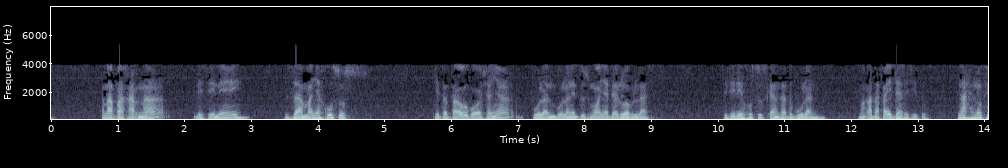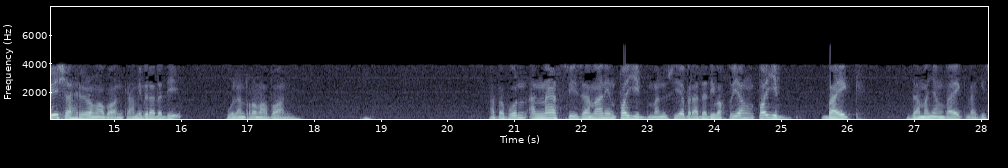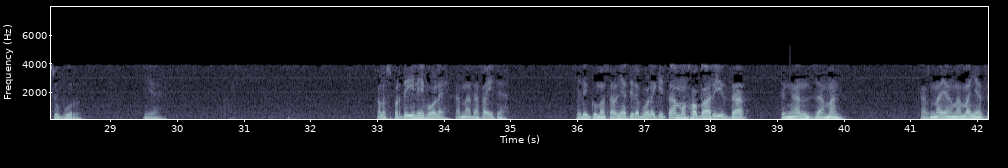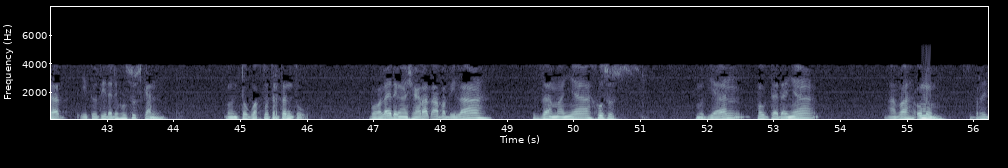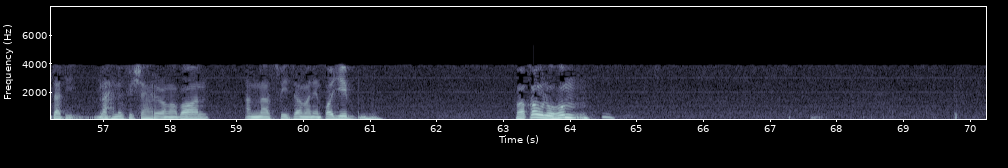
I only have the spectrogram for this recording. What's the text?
Kenapa? Karena di sini zamannya khusus. Kita tahu bahwasanya bulan-bulan itu semuanya ada 12. Di sini dikhususkan satu bulan. Maka ada faedah di situ. Nahnu fi syahri Ramadan. Kami berada di bulan Ramadan. Ataupun an-nas fi zamanin thayyib. Manusia berada di waktu yang thayyib, baik. Zaman yang baik lagi subur. Ya. Kalau seperti ini boleh karena ada faedah. Jadi masalahnya tidak boleh kita menghobari zat dengan zaman. Karena yang namanya zat itu tidak dikhususkan untuk waktu tertentu. Boleh dengan syarat apabila zamannya khusus. Kemudian mubtadanya apa umum seperti tadi. Nahnu fi syahri Ramadan, an-nas fi zamanin thayyib. Wa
